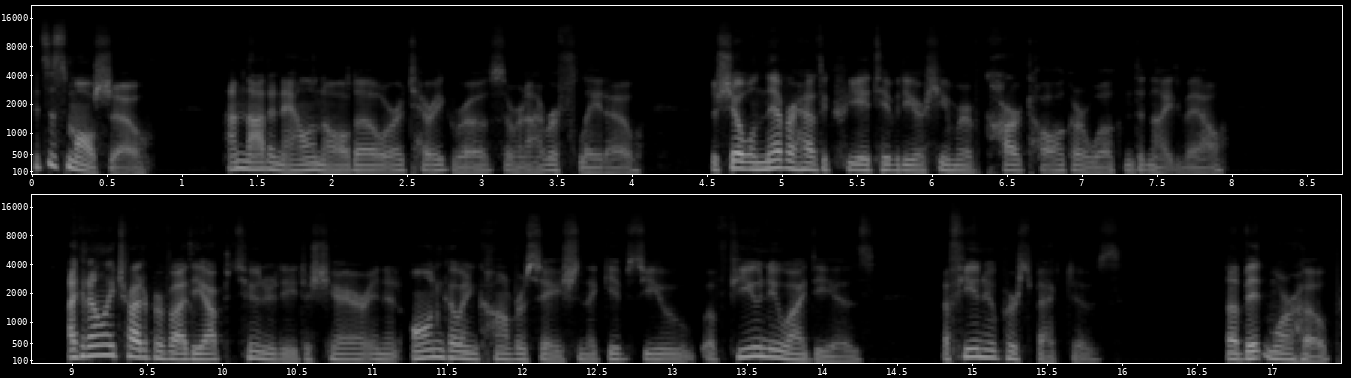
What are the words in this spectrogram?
It's a small show. I'm not an Alan Alda or a Terry Gross or an Ira Flatow. The show will never have the creativity or humor of Car Talk or Welcome to Night Vale. I can only try to provide the opportunity to share in an ongoing conversation that gives you a few new ideas, a few new perspectives, a bit more hope,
